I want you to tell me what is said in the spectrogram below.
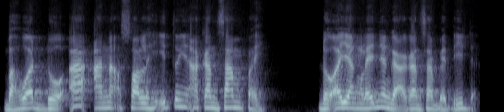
bahwa doa anak soleh itu yang akan sampai. Doa yang lainnya nggak akan sampai tidak.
